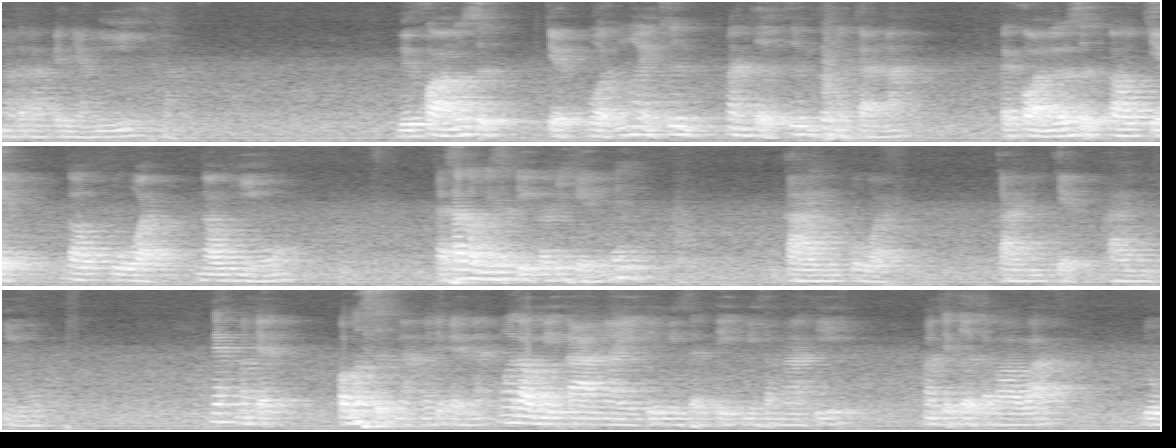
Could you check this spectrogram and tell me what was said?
มันกำลังเป็นอย่างนี้หรือความรู้สึกเจ็บปวดเมื่อยขึ้น มันเกิดขึ้นก็เหมือนกันนะแต่ก่อนเรารู้สึกเราเจ็บเราปวดเราหิว แต่ถ้าเรามีสติเราจะเห็นเอ้ยกายมันปวดกายมันเจ็บกายมันหิว เนี่ยมันจะความรู้สึกนะมันจะเป็นนะเมื่อเรามีตาในคือมีสติมีสมาธิ มันจะเกิดสภาวะ ดู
